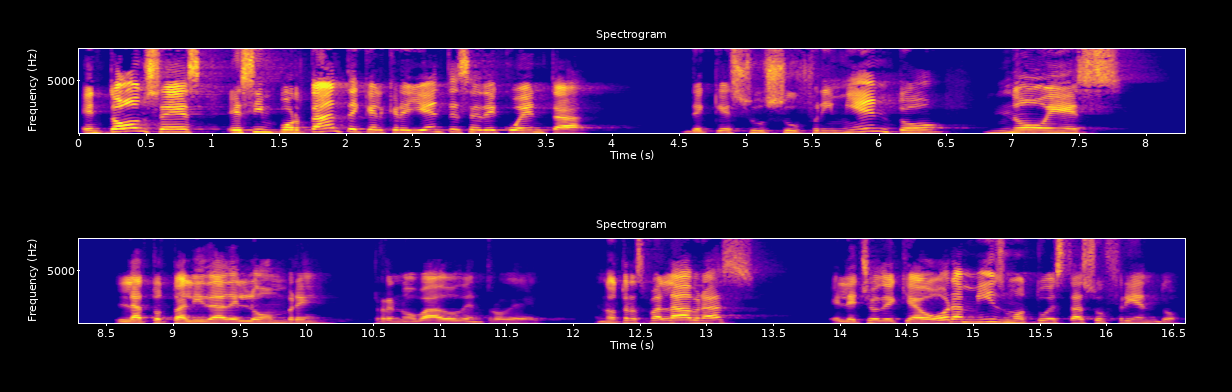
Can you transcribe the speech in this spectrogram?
Entonces, es importante que el creyente se dé cuenta de que su sufrimiento no es la totalidad del hombre renovado dentro de él. En otras palabras, el hecho de que ahora mismo tú estás sufriendo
